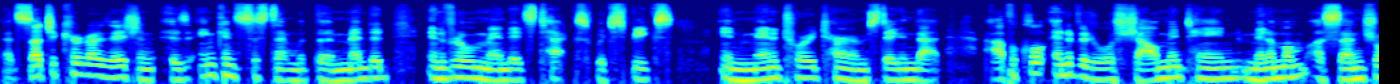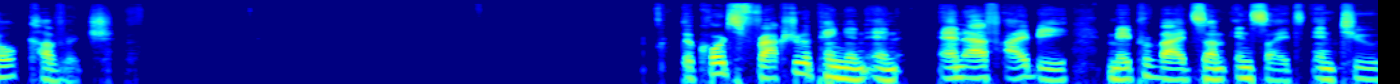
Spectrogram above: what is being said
that such a characterization is inconsistent with the amended individual mandates text, which speaks in mandatory terms, stating that applicable individuals shall maintain minimum essential coverage. The court's fractured opinion in NFIB may provide some insights into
